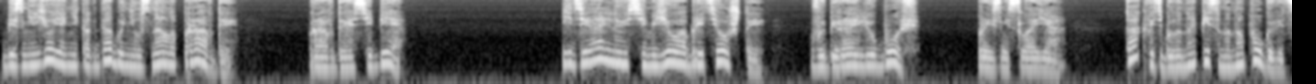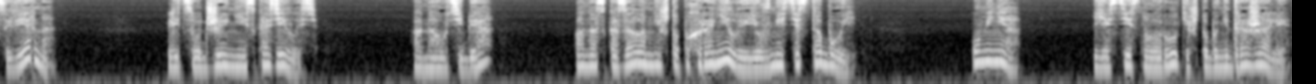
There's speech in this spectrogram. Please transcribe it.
без нее я никогда бы не узнала правды, правды о себе. «Идеальную семью обретешь ты, выбирай любовь», — произнесла я. «Так ведь было написано на пуговице, верно?» Лицо Джинни исказилось. «Она у тебя?» Она сказала мне, что похоронила ее вместе с тобой. «У меня». Я стиснула руки, чтобы не дрожали.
